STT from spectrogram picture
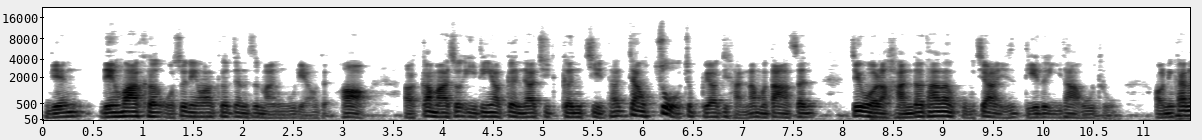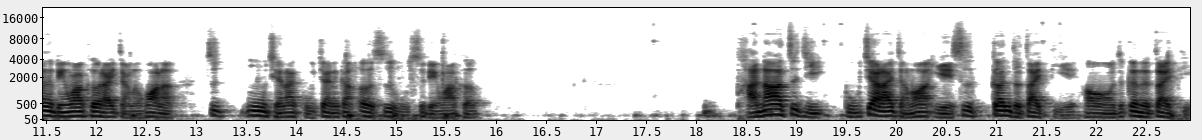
连莲花科，我说莲花科真的是蛮无聊的哈啊，干嘛说一定要跟人家去跟进？他这样做就不要去喊那么大声，结果呢喊的他那股价也是跌得一塌糊涂。哦，你看那个莲花科来讲的话呢，这目前呢股价你看二四五是莲花科，谈他自己股价来讲的话也是跟着在跌哦，就跟着在跌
